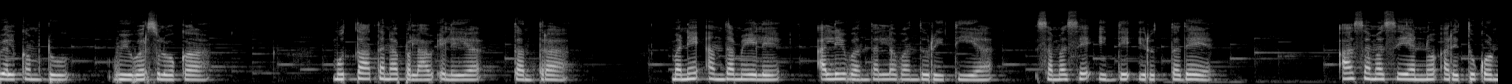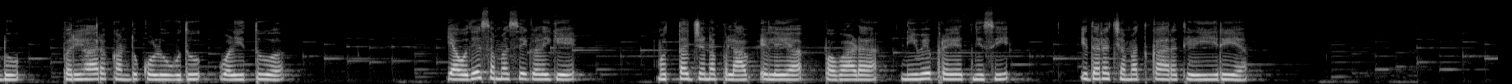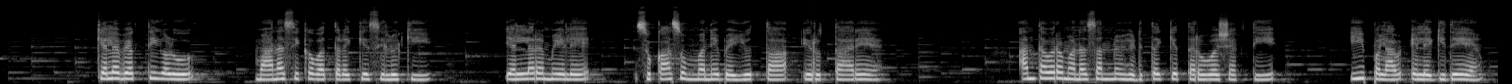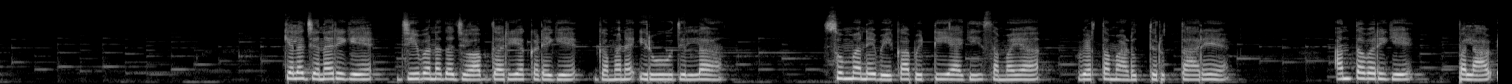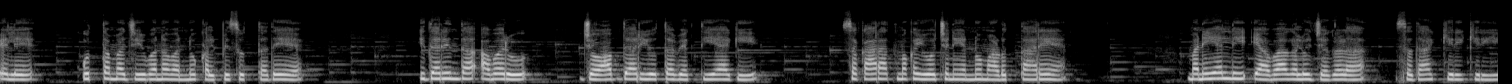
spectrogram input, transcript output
Welcome to viewers ಲೋಕ ಮುತ್ತಾತನ ಪಲಾವ್ ಎಲೆಯ ತಂತ್ರ. ಮನೆ ಅಂದ ಮೇಲೆ ಅಲ್ಲಿ ಒಂದಲ್ಲ ಒಂದು ರೀತಿಯ ಸಮಸ್ಯೆ ಇದ್ದೇ ಇರುತ್ತದೆ. ಆ ಸಮಸ್ಯೆಯನ್ನು ಅರಿತುಕೊಂಡು ಪರಿಹಾರ ಕಂಡುಕೊಳ್ಳುವುದು ಒಳಿತು. ಯಾವುದೇ ಸಮಸ್ಯೆಗಳಿಗೆ ಮುತ್ತಜ್ಜನ ಪಲಾವ್ ಎಲೆಯ ಪವಾಡ ನೀವೇ ಪ್ರಯತ್ನಿಸಿ, ಇದರ ಚಮತ್ಕಾರ ತಿಳಿಯಿರಿ. ಕೆಲ ವ್ಯಕ್ತಿಗಳು ಮಾನಸಿಕ ಒತ್ತಡಕ್ಕೆ ಸಿಲುಕಿ ಎಲ್ಲರ ಮೇಲೆ ಸುಖಾಸುಮ್ಮನೆ ಬೇಯುತ್ತಾ ಇರುತ್ತಾರೆ. ಅಂಥವರ ಮನಸ್ಸನ್ನು ಹಿಡಿತಕ್ಕೆ ತರುವ ಶಕ್ತಿ ಈ ಪಲಾವ್ ಎಲೆಗಿದೆ. ಕೆಲ ಜನರಿಗೆ ಜೀವನದ ಜವಾಬ್ದಾರಿಯ ಕಡೆಗೆ ಗಮನ ಇರುವುದಿಲ್ಲ. ಸುಮ್ಮನೆ ಬೇಕಾಬಿಟ್ಟಿಯಾಗಿ ಸಮಯ ವ್ಯರ್ಥ ಮಾಡುತ್ತಿರುತ್ತಾರೆ. ಅಂಥವರಿಗೆ ಪಲಾವ್ ಎಲೆ ಉತ್ತಮ ಜೀವನವನ್ನು ಕಲ್ಪಿಸುತ್ತದೆ. ಇದರಿಂದ ಅವರು ಜವಾಬ್ದಾರಿಯುತ ವ್ಯಕ್ತಿಯಾಗಿ ಸಕಾರಾತ್ಮಕ ಯೋಚನೆಯನ್ನು ಮಾಡುತ್ತಾರೆ. ಮನೆಯಲ್ಲಿ ಯಾವಾಗಲೂ ಜಗಳ, ಸದಾ ಕಿರಿಕಿರಿ,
